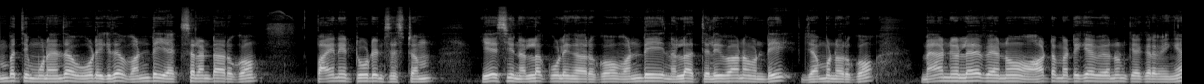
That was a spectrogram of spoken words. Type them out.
எண்பத்தி மூணாயிரம் ஓடிக்குது. வண்டி எக்ஸலண்ட்டாக இருக்கும். பயணி டூடின் சிஸ்டம் ஏசி நல்ல கூலிங்காக இருக்கும். வண்டி நல்லா தெளிவான வண்டி ஜம்முன்னு இருக்கும். மேனுவலே வேணும் ஆட்டோமேட்டிக்காக வேணும்னு கேட்குறவங்க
